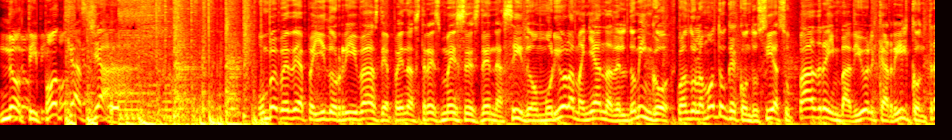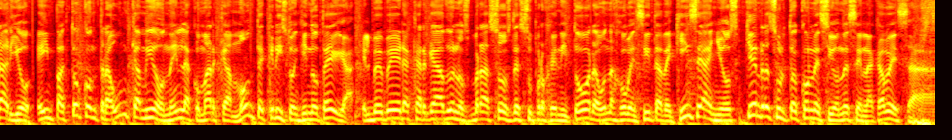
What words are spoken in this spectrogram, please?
Noti Podcast Ya. Un bebé de apellido Rivas, de apenas tres meses de nacido, murió la mañana del domingo cuando la moto que conducía su padre invadió el carril contrario e impactó contra un camión en la comarca Montecristo, en Jinotega. El bebé era cargado en los brazos de su progenitora, una jovencita de 15 años, quien resultó con lesiones en la cabeza.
